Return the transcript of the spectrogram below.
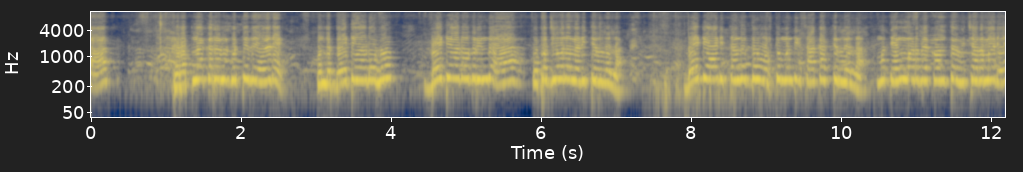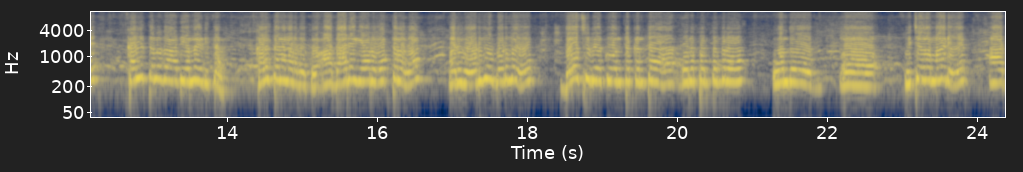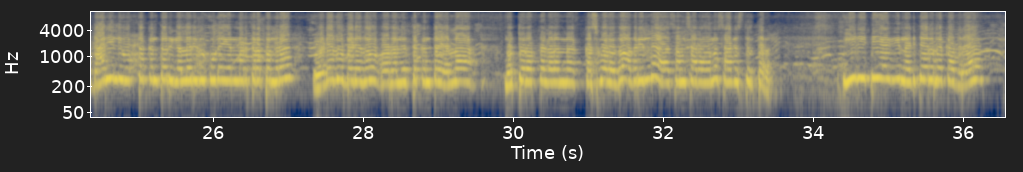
ರತ್ನಾಕರನ ಗೊತ್ತಿದೆ ಎರಡೇ, ಒಂದು ಭೇಟಿ ಆಡೋದು. ಭೇಟಿ ಆಡೋದ್ರಿಂದ ಉಪಜೀವನ ನಡೀತಿರ್ಲಿಲ್ಲ. ಭೇಟಿ ಆಡಿ ತಂದದ್ದು ಅಷ್ಟು ಮಂದಿಗೆ ಸಾಕಾಗ್ತಿರ್ಲಿಲ್ಲ. ಮತ್ತೆ ಹೆಂಗ್ ಮಾಡ್ಬೇಕು ಅಂತ ವಿಚಾರ ಮಾಡಿ ಕಳ್ಳತನದ ಹಾದಿಯನ್ನ ಹಿಡಿತಾರೆ. ಕಳ್ಳತನ ಮಾಡಬೇಕು. ಆ ದಾರಿಯಾಗ ಯಾರು ಹೋಗ್ತಾರಲ್ಲ, ಅವ್ರಿಗೆ ಹೊಡೆದು ಬಡಿದು ದೋಚಬೇಕು ಅಂತಕ್ಕಂತ ಏನಪ್ಪಾ ಅಂತಂದ್ರ ಒಂದು ವಿಚಾರ ಮಾಡಿ, ಆ ದಾರಿಯಲ್ಲಿ ಹೋಗ್ತಕ್ಕಂಥವ್ರಿಗೆಲ್ಲರಿಗೂ ಕೂಡ ಏನ್ ಮಾಡ್ತಾರಪ್ಪ ಅಂದ್ರೆ, ಒಡೆದು ಬಡೆದು ಅವರಲ್ಲಿರ್ತಕ್ಕಂಥ ಎಲ್ಲ ಮುತ್ತು ರತ್ನಗಳನ್ನ ಕಸ್ಕೊಳ್ಳೋದು, ಅದರಿಂದ ಸಂಸಾರವನ್ನು ಸಾಗಿಸ್ತಿರ್ತಾರೆ. ಈ ರೀತಿಯಾಗಿ ನಡೀತಾ ಇರಬೇಕಾದ್ರೆ,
